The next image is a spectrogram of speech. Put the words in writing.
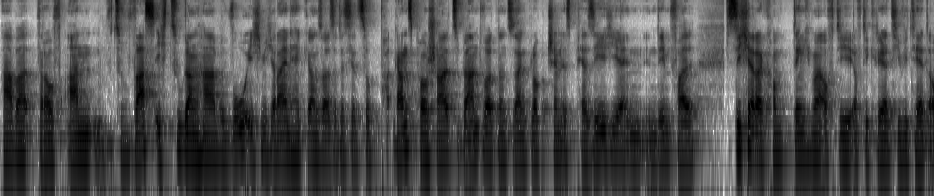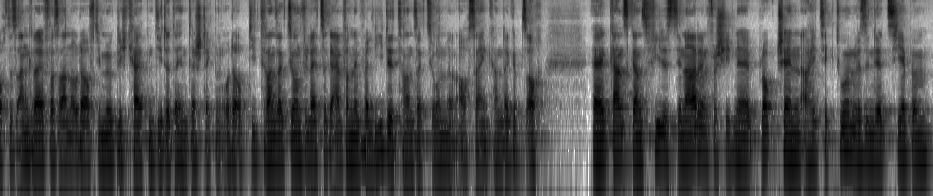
aber darauf an, zu was ich Zugang habe, wo ich mich reinhacke und so. Also das jetzt so ganz pauschal zu beantworten und zu sagen, Blockchain ist per se hier in, in dem Fall sicherer kommt, denke ich mal, auf die, auf die Kreativität auch des Angreifers an oder auf die Möglichkeiten, die da dahinter stecken. Oder ob die Transaktion vielleicht sogar einfach eine valide Transaktion dann auch sein kann. Da gibt es auch äh, ganz, ganz viele Szenarien, verschiedene Blockchain-Architekturen. Wir sind jetzt hier beim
